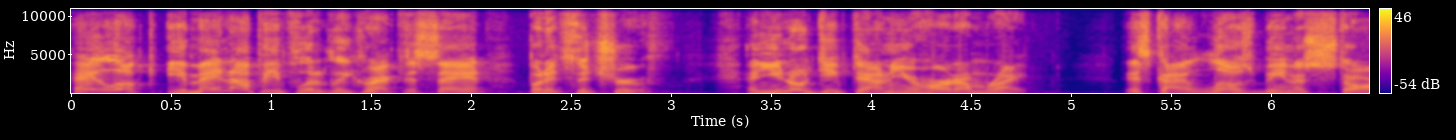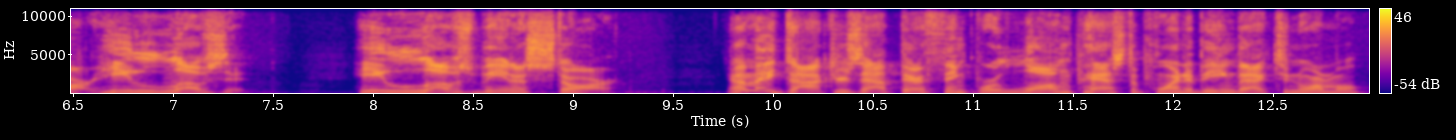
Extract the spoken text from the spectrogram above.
Hey, look, you may not be politically correct to say it, but it's the truth. And you know deep down in your heart, I'm right. This guy loves being a star. He loves it. He loves being a star. How many doctors out there think we're long past the point of being back to normal?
